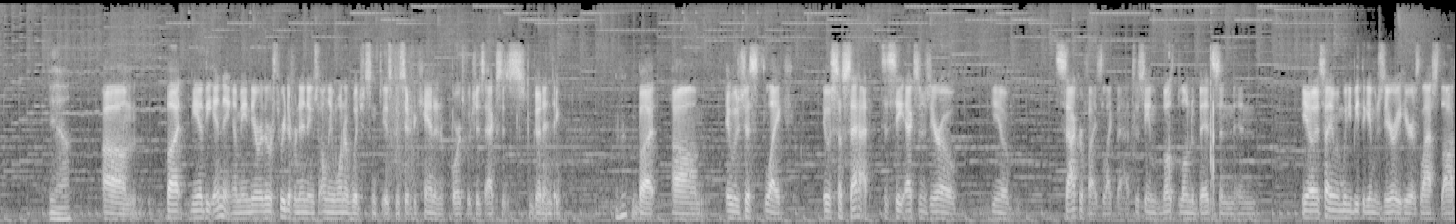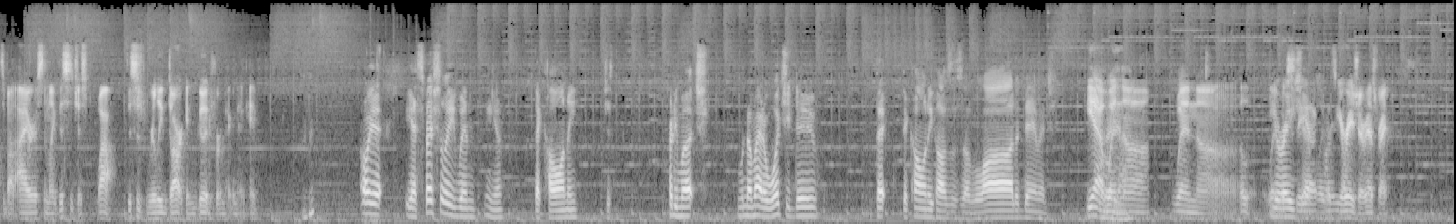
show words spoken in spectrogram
Yeah. Um, but you know, the ending. I mean, there were, there were three different endings, only one of which is, is considered canon, of course, which is X's good ending. Mhm. But um, it was just like it was so sad to see X and Zero, you know, sacrificed like that. To see them both blown to bits, and and you know, it's funny when you beat the game with Zero, here his last thoughts about Iris, and like this is just wow, this is really dark and good for a Mega Man game. Oh yeah, yeah. Especially when you know the colony, just pretty much, no matter what you do, that the colony causes a lot of damage. Yeah, Oh, when yeah. uh, when uh, wait, what's Eurasia, the, uh, Eurasia, that's right.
